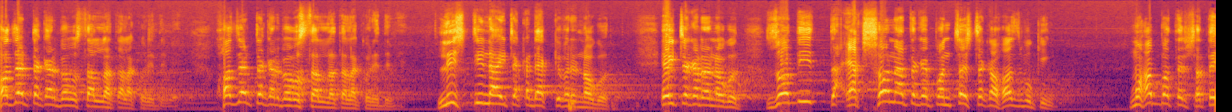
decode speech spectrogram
হজার টাকার ব্যবস্থা আল্লাহ তালা করে দেবে। হজার টাকার ব্যবস্থা আল্লাহ তালা করে দেবে। লিস্টি না, এই টাকাটা একেবারে নগদ। এই টাকাটা নগদ। যদি একশো না থাকে পঞ্চাশ টাকা হজ বুকিং, মোহাব্বতের সাথে,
